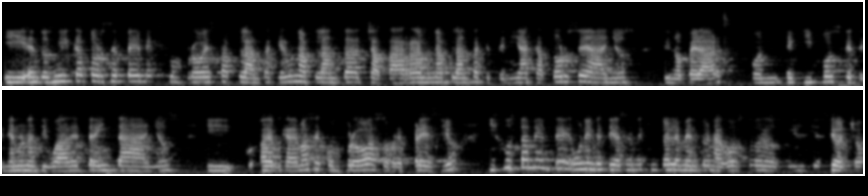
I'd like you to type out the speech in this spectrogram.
Y en 2014 Pemex compró esta planta, que era una planta chatarra, una planta que tenía 14 años sin operar, con equipos que tenían una antigüedad de 30 años y que además se compró a sobreprecio. Y justamente una investigación de Quinto Elemento en agosto de 2018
